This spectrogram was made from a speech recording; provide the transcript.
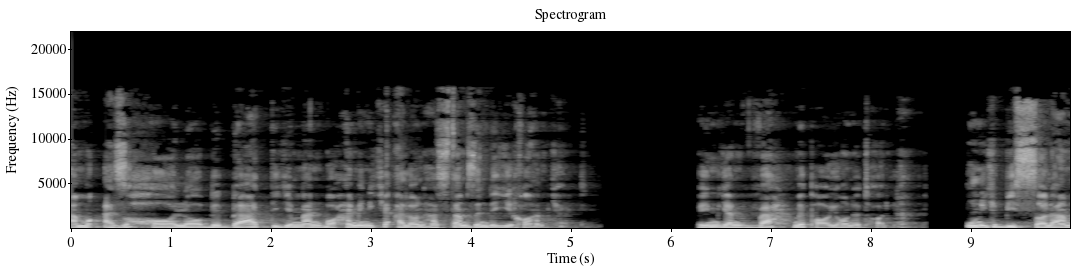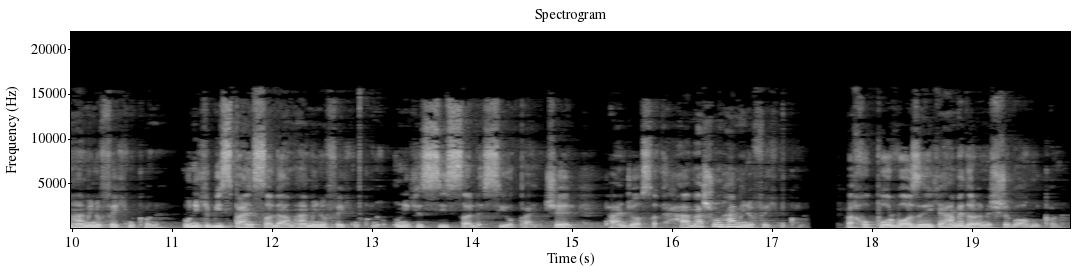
اما از حالا به بعد دیگه من با همینی که الان هستم زندگی خواهم کرد. به این میگن وهم پایان تاریخ. اونی که 20 ساله هم همینو فکر می‌کنه. اونی که 25 ساله هم همینو فکر می‌کنه. اونی که 30 ساله 35 40 50 ساله همشون همینو فکر می‌کنه. و خب پر واضحه که همه دارن اشتباه می‌کنن.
